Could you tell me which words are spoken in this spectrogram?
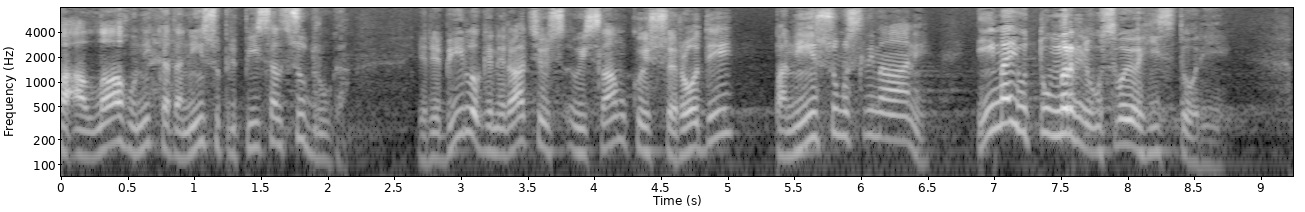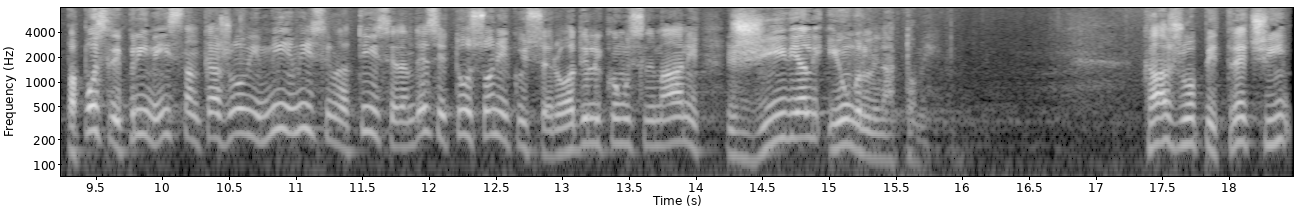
pa Allahu nikada nisu pripisali sudruga. Jer je bilo generacija u islamu koji se rodi, pa nisu muslimani. Imaju tu mrlju u svojoj historiji. Pa poslije prime islam kažu ovi, mi mislimo da ti 70, to su oni koji se rodili kao muslimani, živjeli i umrli na tome. Kažu opet treći,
